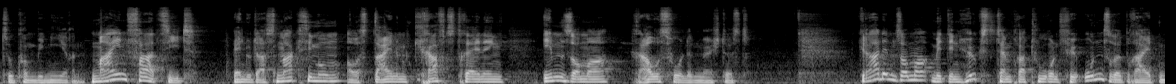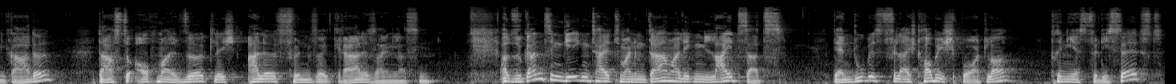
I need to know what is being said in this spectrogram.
zu kombinieren. Mein Fazit wenn du das Maximum aus deinem Krafttraining im Sommer rausholen möchtest. Gerade im Sommer mit den Höchsttemperaturen für unsere Breitengrade darfst du auch mal wirklich alle fünf Grade sein lassen. Also ganz im Gegenteil zu meinem damaligen Leitsatz. Denn du bist vielleicht Hobbysportler, trainierst für dich selbst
